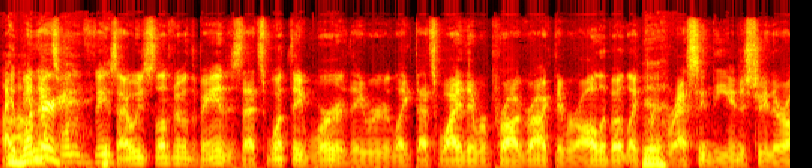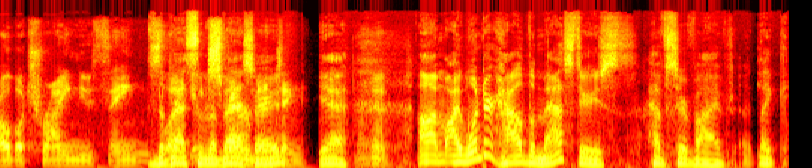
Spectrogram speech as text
I And wonder. that's one of the things I always loved about the band is that's what they were. They were like that's why they were prog rock. They were all about like Yeah. progressing the industry. They're all about trying new things, the like best of the best, right? Yeah. Yeah. Um, I wonder how the masters have survived. Like,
